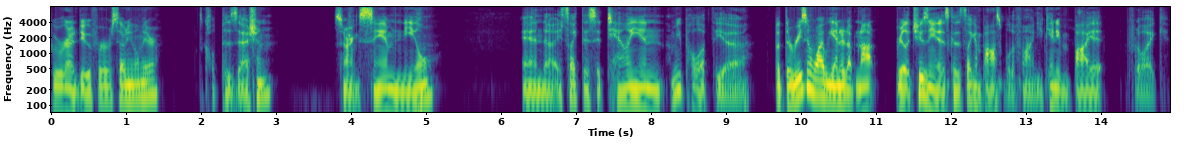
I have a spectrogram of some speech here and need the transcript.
we were going to do for 70 millimeter. It's called Possession, starring Sam Neill and uh, it's like this Italian. Let me pull up the. Uh, but the reason why we ended up not really choosing it is because it's like impossible to find. You can't even buy it for like.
